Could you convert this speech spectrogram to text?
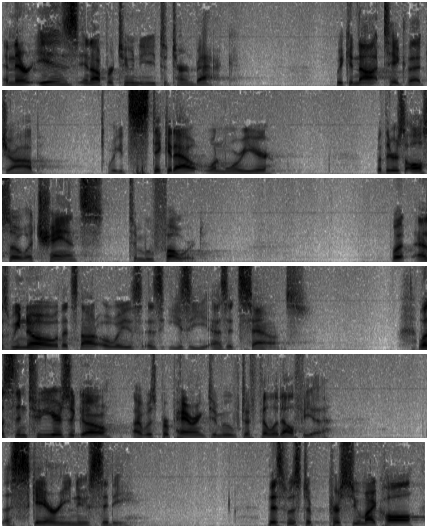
And there is an opportunity to turn back. We cannot take that job we could stick it out one more year. But there's also a chance to move forward. But as we know, that's not always as easy as it sounds. Less than two years ago, I was preparing to move to Philadelphia, a scary new city. This was to pursue my call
